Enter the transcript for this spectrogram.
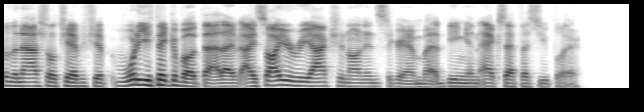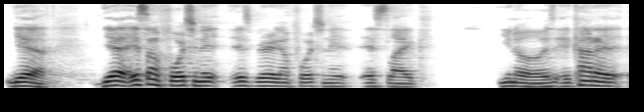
from the national championship. What do you think about that? I, I saw your reaction on Instagram, being an ex FSU player. Yeah, yeah, it's unfortunate. It's very unfortunate. It's like, you know, it, it kind of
